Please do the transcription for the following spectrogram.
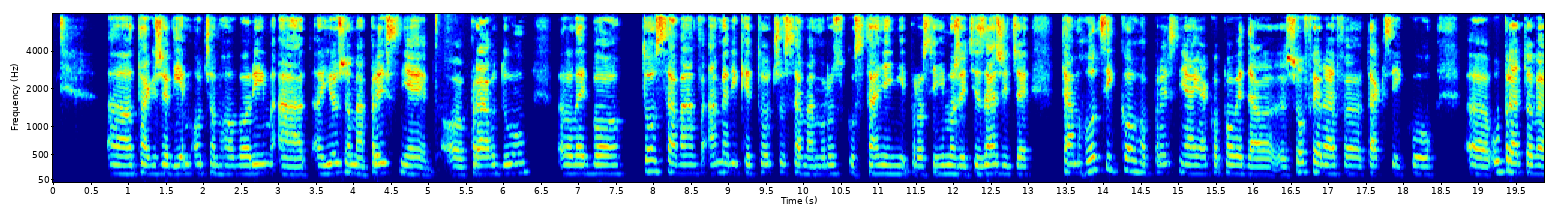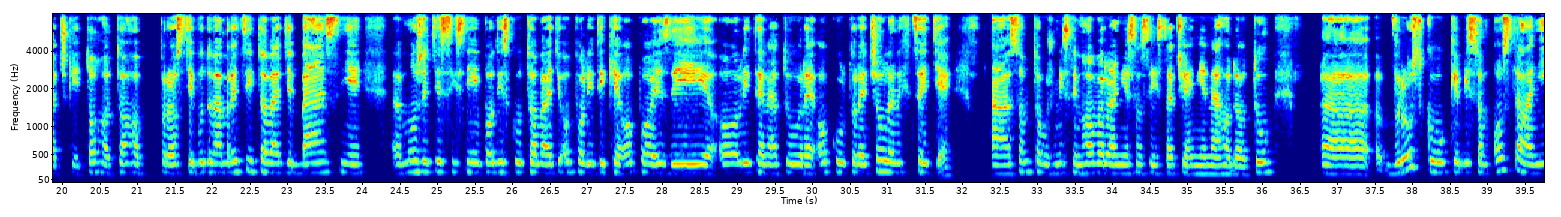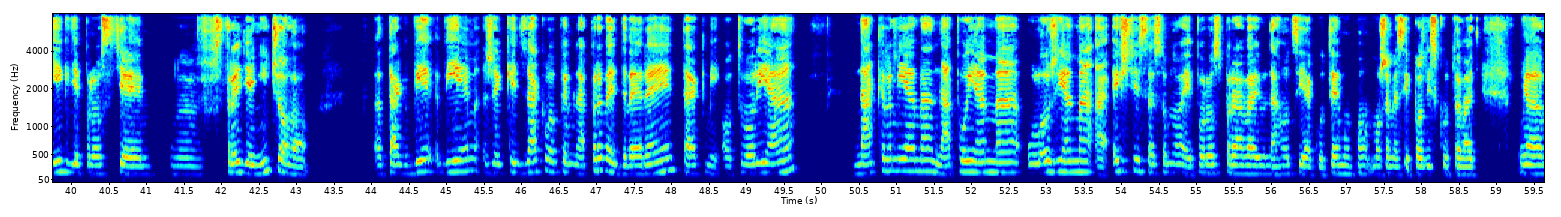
takže viem, o čom hovorím a Jožo má presne pravdu, lebo to sa vám v Amerike, to, čo sa vám v Rusku stane, proste nemôžete zažiť, že tam hoci koho, presne aj ako povedal šoféra v taxíku, uh, upratovačky, toho, toho proste budú vám recitovať básne, e, môžete si s nimi podiskutovať o politike, o poezii, o literatúre, o kultúre, čo len chcete. A som to už, myslím, hovorila, nie som si istá, či aj nie náhodou tu. E, v Rusku, keby som ostala niekde proste v strede ničoho, tak vie, viem, že keď zaklopem na prvé dvere, tak mi otvoria nakrmia ma, napoja ma, uložia ma a ešte sa so mnou aj porozprávajú na hociakú tému, môžeme si podiskutovať.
